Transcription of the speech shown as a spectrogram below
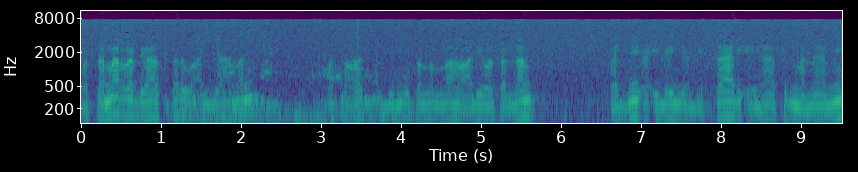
واستمر بها سبع أياما واستعدت به صلى الله عليه وسلم فجيء إلي بسارئها في المنام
